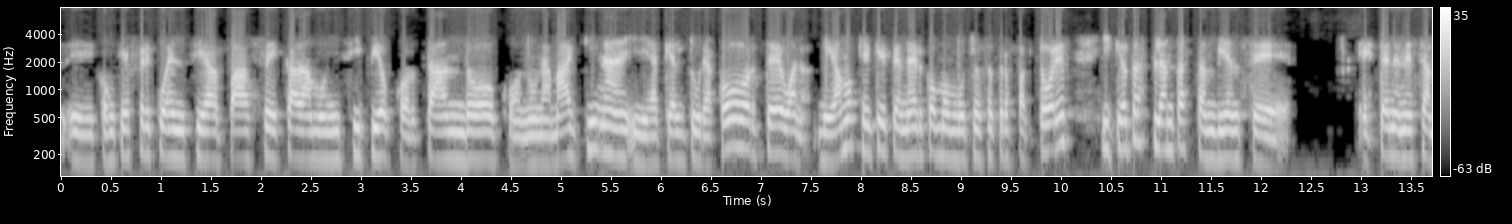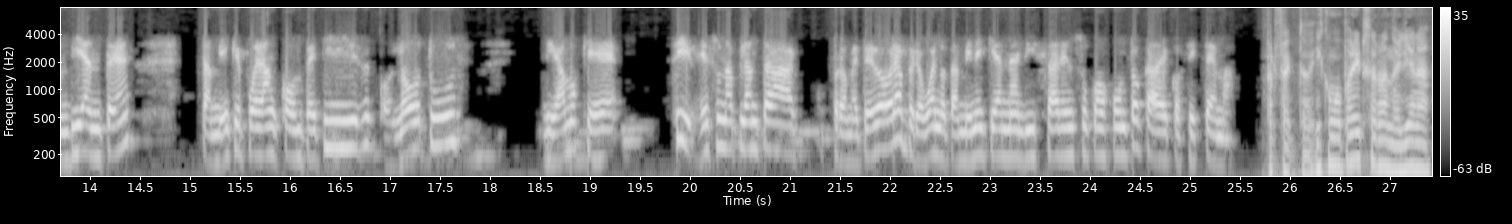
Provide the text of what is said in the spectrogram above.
eh, con qué frecuencia pase cada municipio cortando con una máquina y a qué altura corte. Bueno, digamos que hay que tener como muchos otros factores y que otras plantas también se estén en ese ambiente también que puedan competir con Lotus. Digamos que sí, es una planta prometedora, pero bueno, también hay que analizar en su conjunto cada ecosistema. Perfecto. Y como para ir cerrando, Eliana,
